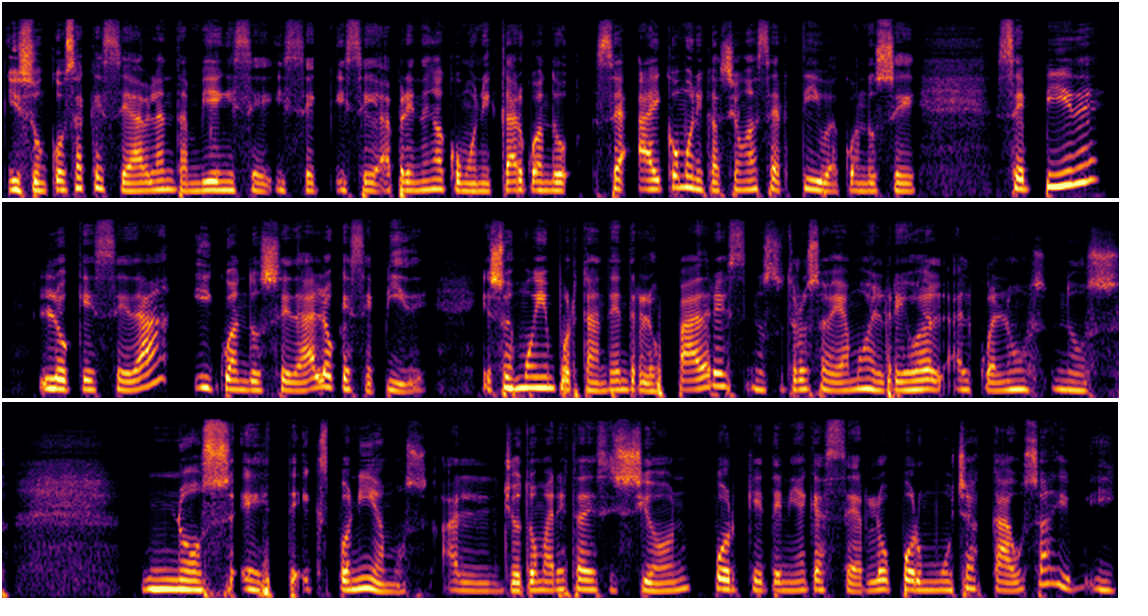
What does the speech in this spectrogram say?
Y son cosas que se hablan también y se, y se, y se aprenden a comunicar cuando hay comunicación asertiva, cuando se, se pide lo que se da y cuando se da lo que se pide. Eso es muy importante entre los padres. Nosotros sabíamos el riesgo al, cual nos, nos este, exponíamos al yo tomar esta decisión porque tenía que hacerlo por muchas causas y,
